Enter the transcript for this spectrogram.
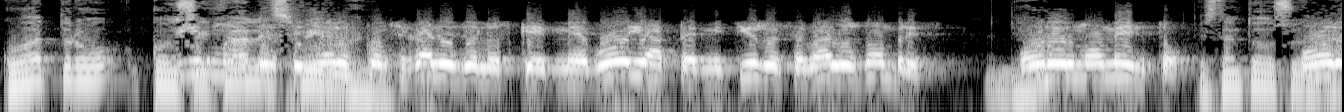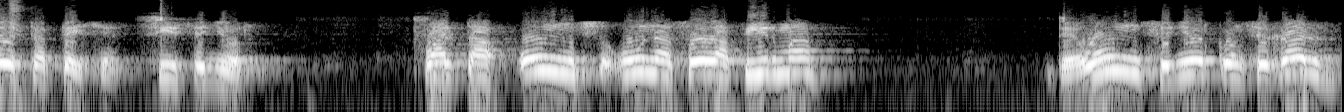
Cuatro concejales firmas de señores concejales de los que me voy a permitir reservar los nombres por el momento. Están todos Por estrategia, sí señor. Falta una sola firma de un señor concejal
